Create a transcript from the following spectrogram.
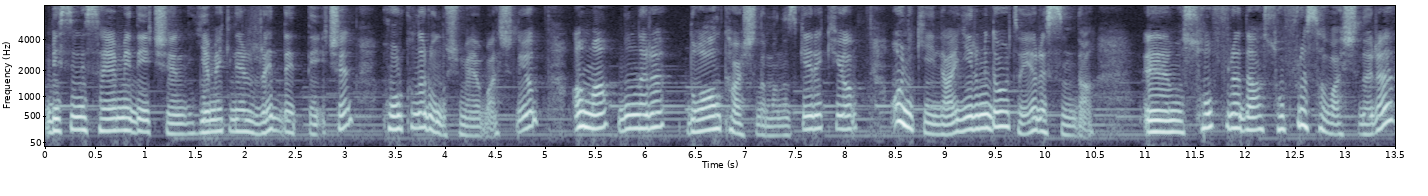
Besini sevmediği için, yemekleri reddettiği için korkular oluşmaya başlıyor. Ama bunları doğal karşılamanız gerekiyor. 12 ila 24 ay arasında e, sofrada sofra savaşları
